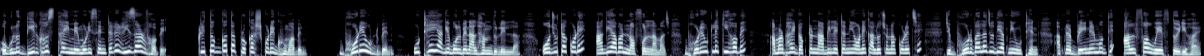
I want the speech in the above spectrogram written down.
ওগুলো দীর্ঘস্থায়ী মেমোরি সেন্টারে রিজার্ভ হবে। কৃতজ্ঞতা প্রকাশ করে ঘুমাবেন, ভোরে উঠবেন, উঠেই আগে বলবেন আলহামদুলিল্লাহ, অজুটা করে আগে আবার নফল নামাজ, ভোরে উঠলে কি হবে? আমার ভাই ডক্টর নাবিল এটা নিয়ে অনেক আলোচনা করেছে যে ভোরবেলা যদি আপনি উঠেন, আপনার ব্রেইনের মধ্যে আলফা ওয়েভ তৈরি হয়।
